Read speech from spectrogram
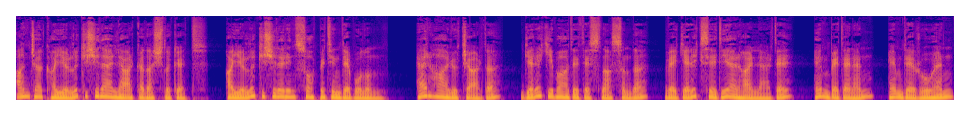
Ancak hayırlı kişilerle arkadaşlık et. Hayırlı kişilerin sohbetinde bulun. Her halükarda gerek ibadet esnasında ve gerekse diğer hallerde hem bedenen hem de ruhen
